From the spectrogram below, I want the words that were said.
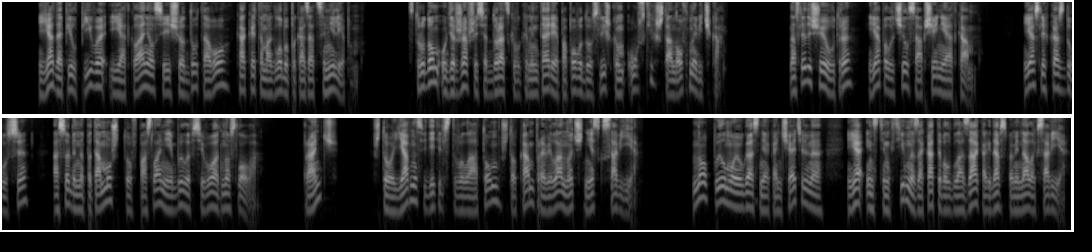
Я допил пиво и откланялся еще до того, как это могло бы показаться нелепым с трудом удержавшись от дурацкого комментария по поводу слишком узких штанов новичка. На следующее утро я получил сообщение от Кам. Я слегка сдулся, особенно потому, что в послании было всего одно слово «Пранч», что явно свидетельствовало о том, что Кам провела ночь не с Ксавье. Но пыл мой угас не окончательно, я инстинктивно закатывал глаза, когда вспоминал о Ксавье.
